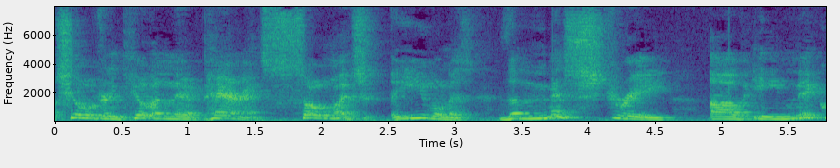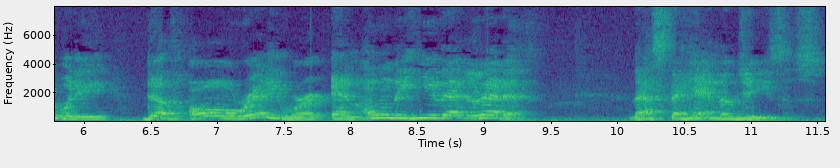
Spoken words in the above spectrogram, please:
children killing their parents, so much evilness. The mystery of iniquity doth already work, and only he that letteth. That's the hand of Jesus.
